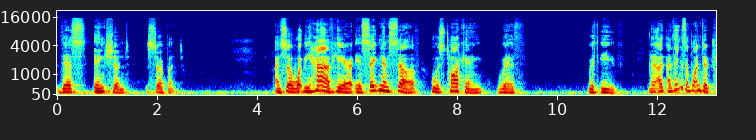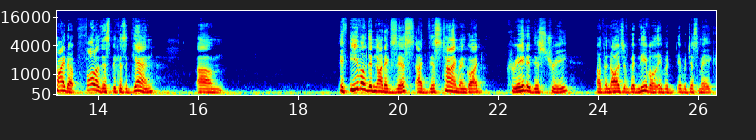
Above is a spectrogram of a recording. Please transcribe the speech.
this ancient serpent. And so what we have here is Satan himself who is talking with, with Eve. I, I, think it's important to try to follow this because, again, um, if evil did not exist at this time when God created this tree, of the knowledge of good and evil, it would, it would just make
